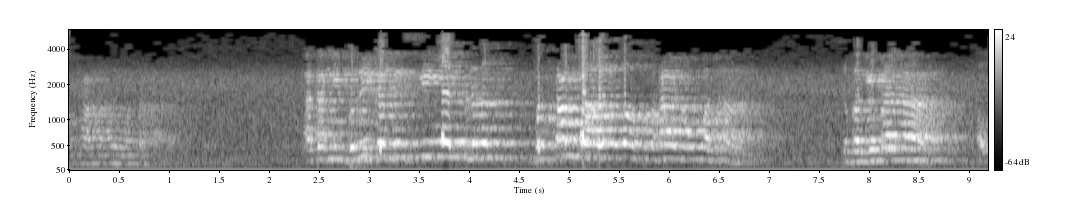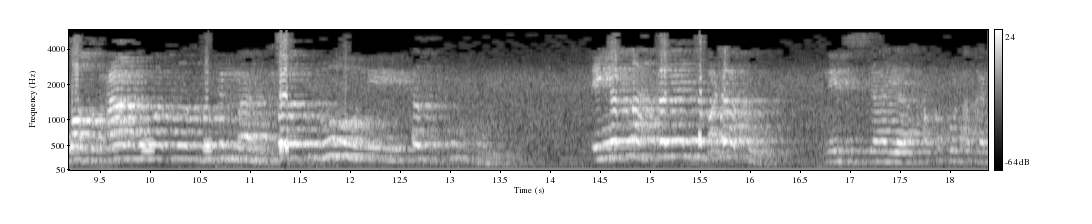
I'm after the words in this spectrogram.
Subhanahu wa taala akan diberikan rezekinya dengan bertambah oleh Allah Subhanahu wa taala. Sebagaimana Allah Subhanahu wa taala berfirman, "Fadkuruni azkurkum." Ingatlah kalian kepadaku, niscaya aku pun akan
